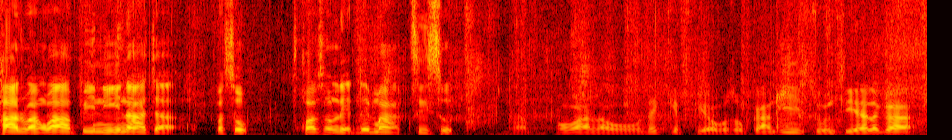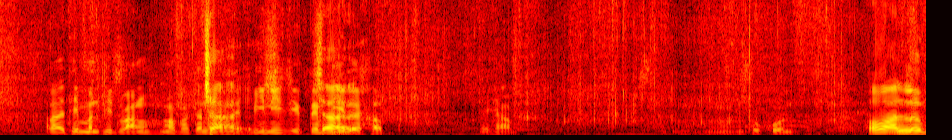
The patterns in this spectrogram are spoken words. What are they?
คาดหวังว่าปีนี้น่าจะประสบความสำเร็จได้มากที่สุด ครับ เพราะว่าเราได้เก็บเกี่ยวประสบการณ์ที่สูญเสียแล้วก็อะไรที่มันผิดหวังมาพัฒใช่นาในปีนี้เต็มใช่ที่เลยครับนะครับอืมทุกคน เพราะว่าเริ่ม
